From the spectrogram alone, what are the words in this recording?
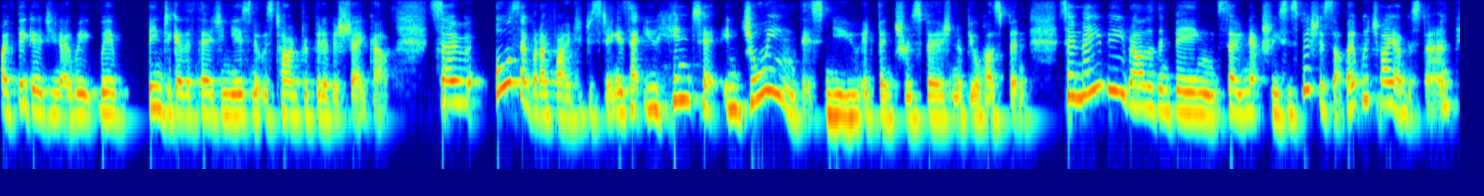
I figured, you know, we, we've been together 13 years and it was time for a bit of a shake up. So, also, what I find interesting is that you hint at enjoying this new adventurous version of your husband. So, maybe rather than being so naturally suspicious of it, which I understand,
